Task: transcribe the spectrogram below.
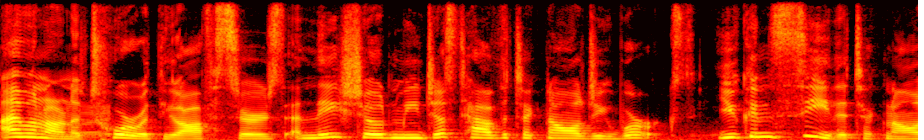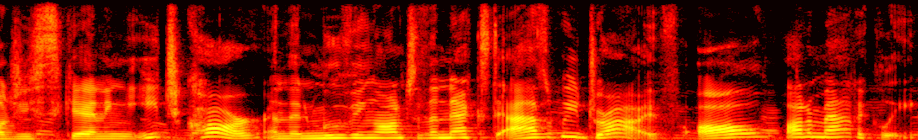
I went on a tour with the officers and they showed me just how the technology works. You can see the technology scanning each car and then moving on to the next as we drive, all automatically.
